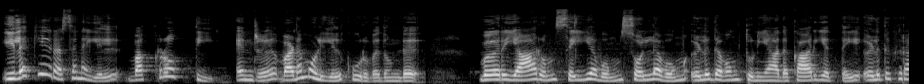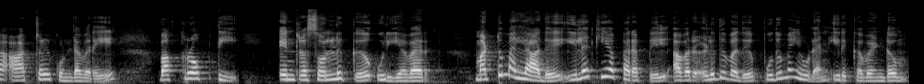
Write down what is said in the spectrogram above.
இலக்கிய ரசனையில் வக்ரோக்தி என்று வடமொழியில் கூறுவதுண்டு. வேறு யாரும் செய்யவும் சொல்லவும் எழுதவும் துணியாத காரியத்தை எழுதுகிற ஆற்றல் கொண்டவரே வக்ரோக்தி என்ற சொல்லுக்கு உரியவர். மட்டுமல்லாது இலக்கிய பரப்பில் அவர் எழுதுவது புதுமையுடன் இருக்க வேண்டும்.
